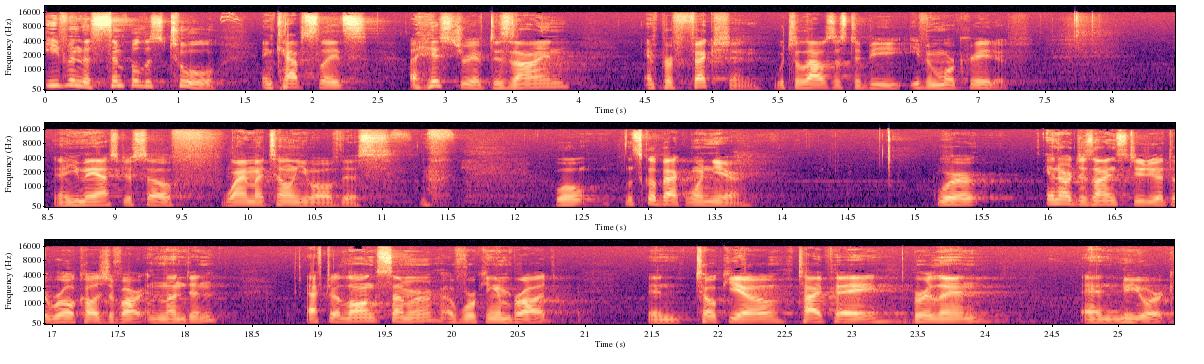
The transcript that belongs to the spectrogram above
Even the simplest tool encapsulates a history of design and perfection, which allows us to be even more creative. Now, you may ask yourself, why am I telling you all of this? well, let's go back one year. We're in our design studio at the Royal College of Art in London after a long summer of working abroad in Tokyo, Taipei, Berlin, and New York.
